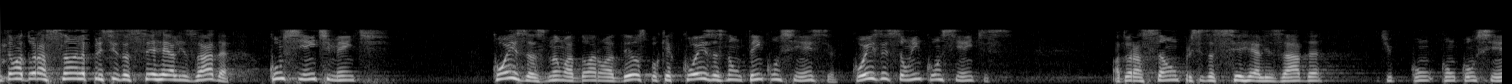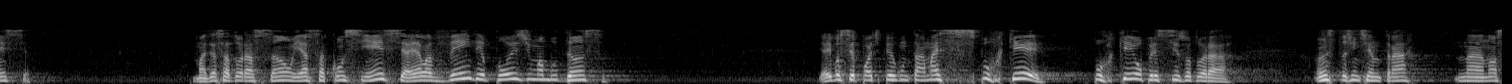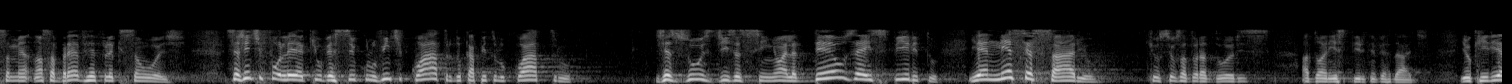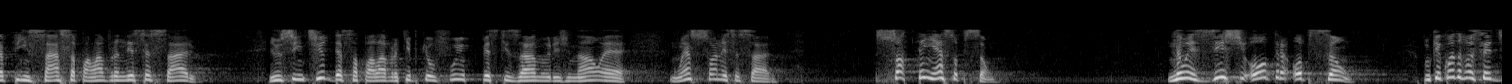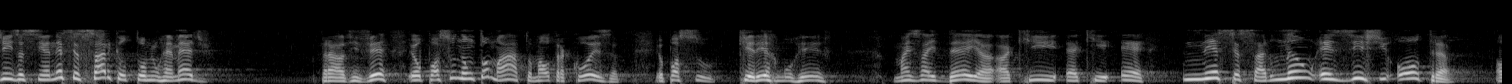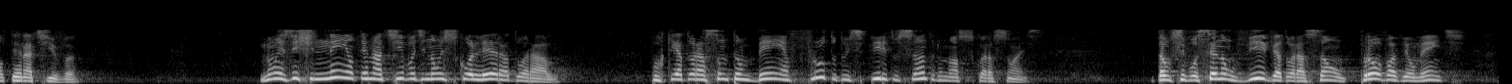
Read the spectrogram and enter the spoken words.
Então a adoração ela precisa ser realizada conscientemente. Coisas não adoram a Deus porque coisas não têm consciência, coisas são inconscientes. A adoração precisa ser realizada de, com, com consciência. Mas essa adoração e essa consciência, ela vem depois de uma mudança. E aí você pode perguntar, mas por quê? Por que eu preciso adorar? Antes da gente entrar na nossa, nossa breve reflexão hoje. Se a gente for ler aqui o versículo 24 do capítulo 4, Jesus diz assim: Olha, Deus é espírito e é necessário que os seus adoradores adorem espírito em verdade. E eu queria pensar essa palavra necessário. E o sentido dessa palavra aqui, porque eu fui pesquisar no original, é: não é só necessário, só tem essa opção. Não existe outra opção. Porque quando você diz assim, é necessário que eu tome um remédio para viver, eu posso não tomar, tomar outra coisa, eu posso querer morrer, mas a ideia aqui é que é necessário, não existe outra alternativa. Não existe nem alternativa de não escolher adorá-lo. Porque a adoração também é fruto do Espírito Santo nos nossos corações. Então, se você não vive adoração, provavelmente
